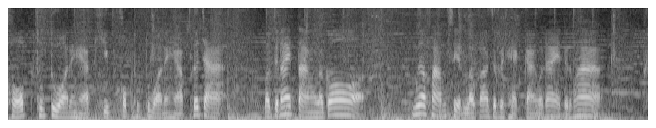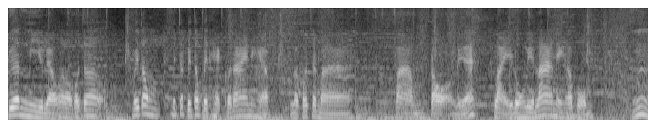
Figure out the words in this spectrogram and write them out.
ครบทุกตัวนะครับคลิปครบทุกตัวนะครับ เพื่อจะเราจะได้ตังค์แล้วก็เมื่อฟาร์มเสร็จเราก็อาจจะไปแท็กกลางก็ได้ แต่ถ้าเพื่อนมีอยู่แล้วเราก็จะไม่ต้องไม่จำเป็นต้องไปแท็กก็ได้นะครับ เราก็จะมาฟาร์มต่อเลยนะไหลลงเลนล่างเนี่ยครับผมอืม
